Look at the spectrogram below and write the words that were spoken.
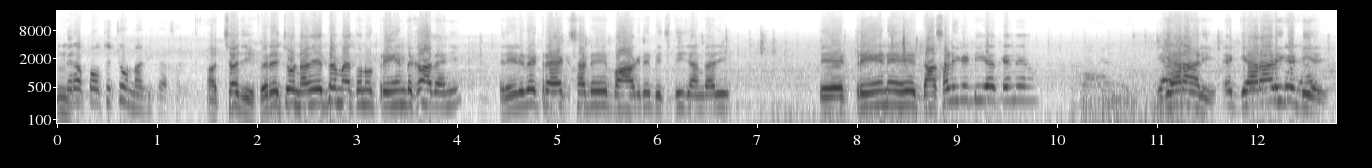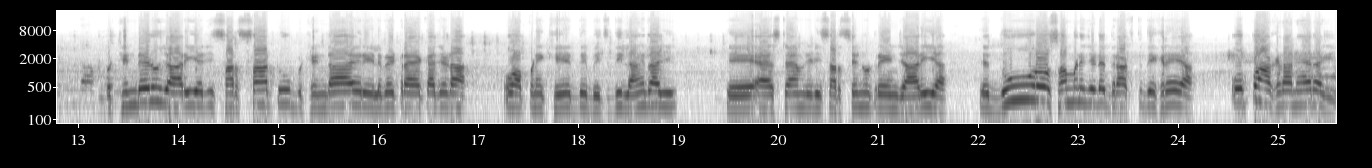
ਫਿਰ ਆਪਾਂ ਉੱਥੇ ਝੋਨਾ ਵੀ ਕਰ ਸਕਦੇ ਅੱਛਾ ਜੀ ਫਿਰ ਇਹ ਝੋਨਾ ਵੀ ਇੱਧਰ ਮੈਂ ਤੁਹਾਨੂੰ ਟ੍ਰੇਨ ਦਿਖਾ ਦਿਆਂ ਜੀ। ਰੇਲਵੇ ਟਰੈਕ ਸਾਡੇ ਬਾਗ ਦੇ ਵਿੱਚ ਦੀ ਜਾਂਦਾ ਜੀ। ਤੇ ਟ੍ਰੇਨ ਇਹ 10 ਵਾਲੀ ਗੱਡੀ ਆ ਕਹਿੰਦੇ ਨੂੰ? 11 ਵਾਲੀ। ਇਹ 11 ਵਾਲੀ ਗੱਡੀ ਹੈ ਜੀ। ਬਠਿੰਡੇ ਨੂੰ ਜਾ ਰਹੀ ਹੈ ਜੀ। ਸਰਸਾ ਟੂ ਬਠਿੰਡਾ ਇਹ ਰੇਲਵੇ ਟਰੈਕ ਆ ਜਿਹੜਾ ਉਹ ਆਪਣੇ ਖੇਤ ਦੇ ਵਿੱਚ ਦੀ ਲੰਘਦਾ ਜੀ। ਤੇ ਇਸ ਟਾਈਮ ਜਿਹੜੀ ਸਰਸੇ ਨੂੰ ਟ੍ਰੇਨ ਜਾ ਰਹੀ ਆ ਤੇ ਦੂਰ ਉਹ ਸਾਹਮਣੇ ਜਿਹੜੇ ਦਰਖਤ ਦਿਖ ਰਹੇ ਆ, ਉਹ ਭਾਖੜਾ ਨਹਿਰ ਆ ਜੀ।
